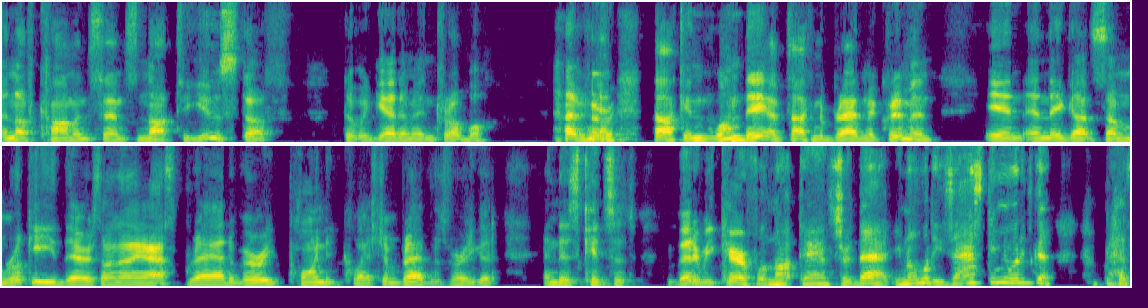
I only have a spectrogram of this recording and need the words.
enough common sense not to use stuff that would get them in trouble. I remember talking one day. I'm talking to Brad McCrimmon, and and they got some rookie there. So I asked Brad a very pointed question. Brad was very good, and this kid says, you better be careful not to answer that. You know what he's asking you? What he's got? Brad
